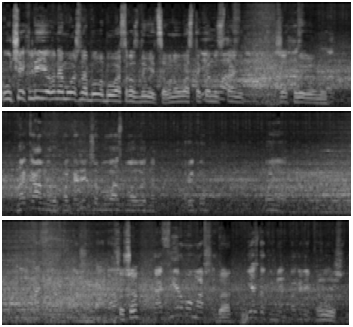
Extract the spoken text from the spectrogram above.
у чехлі його не можна було б у вас роздивитися. Воно у вас в такому вас стані немає. жахливому. На камеру покажіть, щоб у вас було видно. Прику... Понял. На фірму машина, да? Що що? На фірму машина? Да. Є документ, покажіть. пожалуйста. Звісно.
